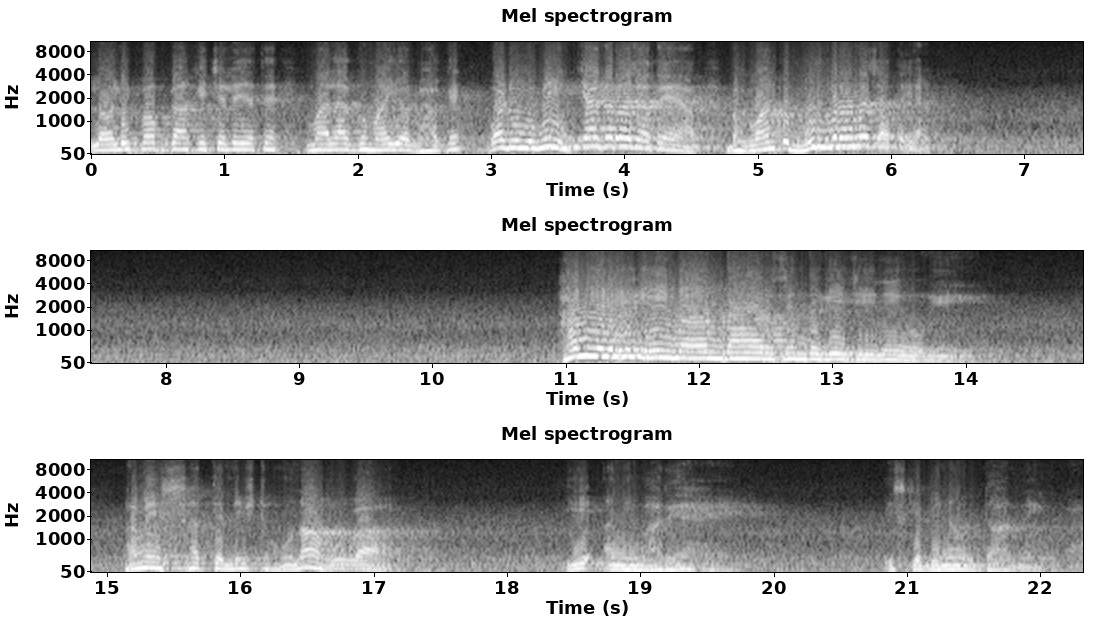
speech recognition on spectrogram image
लॉलीपॉप गा के चले जाते हैं, माला घुमाई और भागे। व्हाट डू यू मीन क्या करना चाहते हैं आप? भगवान को मूर्ख बनाना चाहते हैं आप? हमें ईमानदार ज़िंदगी जीनी होगी। हमें सत्यनिष्ठ होना होगा। ये अनिवार्य है। इसके बिना उद्धार नहीं होगा।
